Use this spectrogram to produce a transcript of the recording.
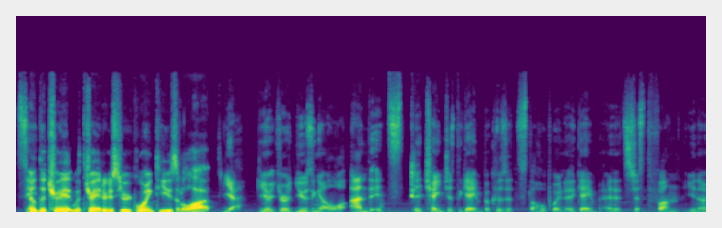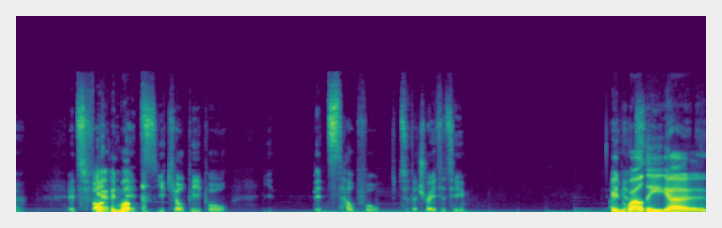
See, And the trade with traitors, you're going to use it a lot. Yeah, you're, you're using it a lot, and it's it changes the game because it's the whole point of the game, and it's just fun, you know. It's fun. Yeah, and what- It's you kill people. It's helpful to the traitor team. I and while the uh,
